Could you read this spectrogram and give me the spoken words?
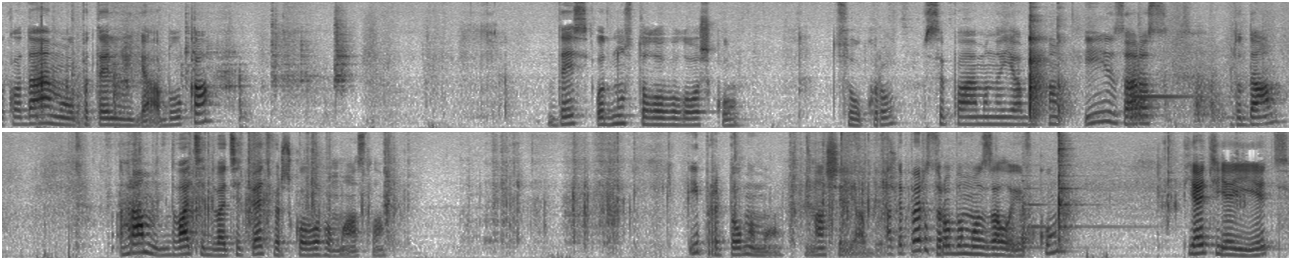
Викладаємо у пательню яблука. Десь одну столову ложку цукру всипаємо на яблука. І зараз додам грам 20-25 вершкового масла. І притомимо наше яблучко. А тепер зробимо заливку. 5 яєць.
